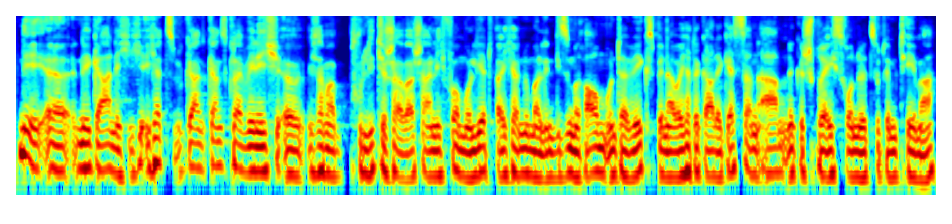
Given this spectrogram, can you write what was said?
Nee, äh, nee gar nicht. Ich, ich hatte ganz, ganz klein wenig, äh, ich sag mal, politischer wahrscheinlich formuliert, weil ich ja nun mal in diesem Raum unterwegs bin. Aber ich hatte gerade gestern Abend eine Gesprächsrunde zu dem Thema.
